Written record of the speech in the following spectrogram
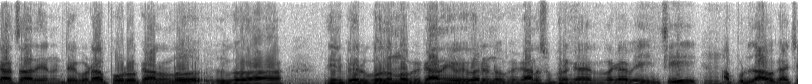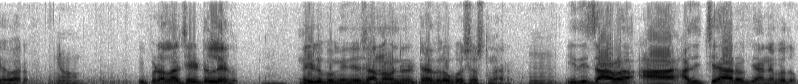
కాచాలి అని అంటే కూడా పూర్వకాలంలో దీని పేరు గోధుమ నూక కానీ వరి నూక కానీ శుభ్రంగా ఎర్రగా వేయించి అప్పుడు జావ కాచేవారు. ఇప్పుడు అలా చేయటం లేదు. నీళ్ళు పొంగి చేసి అన్నం వండినట్టే అందులో పోసేస్తున్నారు. ఉమ్, ఇది ఆ- అది ఇచ్చే ఆరోగ్యాన్ని ఇవ్వదు.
